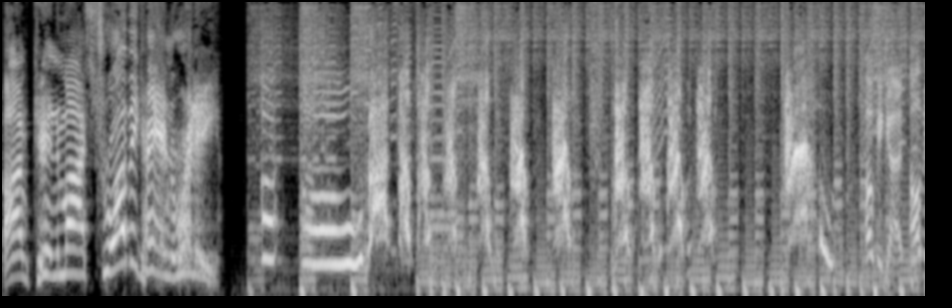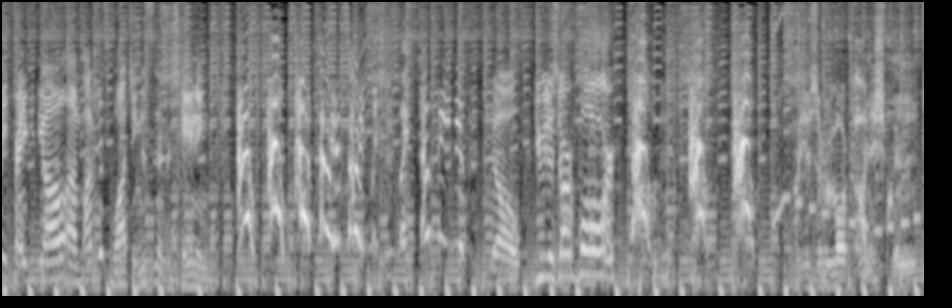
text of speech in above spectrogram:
I'm getting my scrubbing hand ready. Okay, guys, I'll be frank with y'all. Um, I'm just watching. This is entertaining. Ow! Ow! Ow! I'm sorry! I'm sorry! Please, please stop beating me! No, you deserve more! Ow! Ow! Ow! I deserve more punishment.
